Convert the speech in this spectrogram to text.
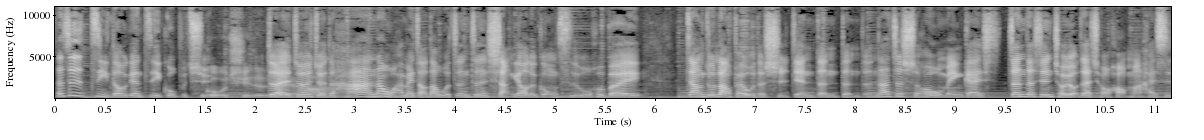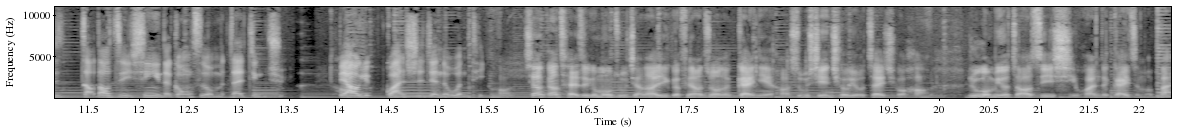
但是自己都跟自己过不去，过不去，对不对？对，就会觉得哈，那我还没找到我真正想要的公司，我会不会？这样就浪费我的时间等等的，那这时候我们应该真的先求有再求好吗？还是找到自己心仪的公司，我们再进去，不要管时间的问题。好，像刚才这个梦主讲到一个非常重要的概念，哈，是不是先求有再求好？如果没有找到自己喜欢的，该怎么办？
